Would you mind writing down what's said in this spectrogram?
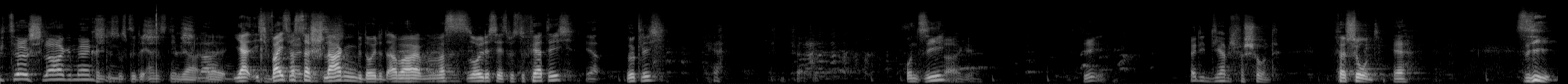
ich zerschlage Menschen. Könntest du es bitte ernst nehmen? Ja, äh, ja, ich weiß, was das Schlagen bedeutet, aber was soll das jetzt? Bist du fertig? Ja. Wirklich? Ja, ich bin fertig. Und sie? Frage. Die, ja, die, die habe ich verschont. Verschont. Ja. Sie.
